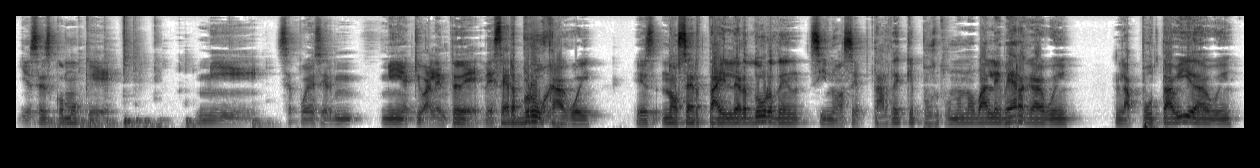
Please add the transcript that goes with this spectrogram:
Y ese es como que. Mi. Se puede ser mi equivalente de, de ser bruja, güey. Es no ser Tyler Durden, sino aceptar de que, pues, uno no vale verga, güey. En la puta vida, güey.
